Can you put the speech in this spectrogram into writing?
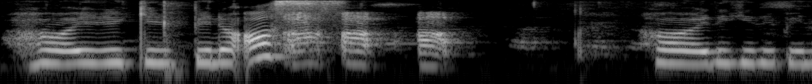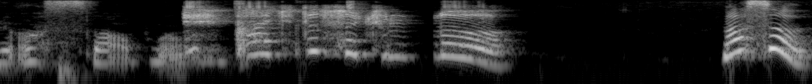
Hayri girip beni as. aa, aa. Hayri girip beni asla bulamaz. Kaçtı suçlu. Nasıl?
